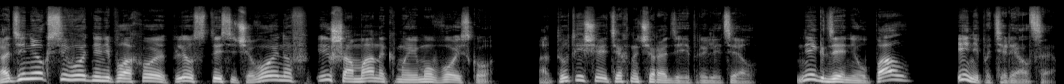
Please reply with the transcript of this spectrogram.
а денек сегодня неплохой, плюс тысяча воинов и шаманы к моему войску. А тут еще и техночародей прилетел. Нигде не упал и не потерялся.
